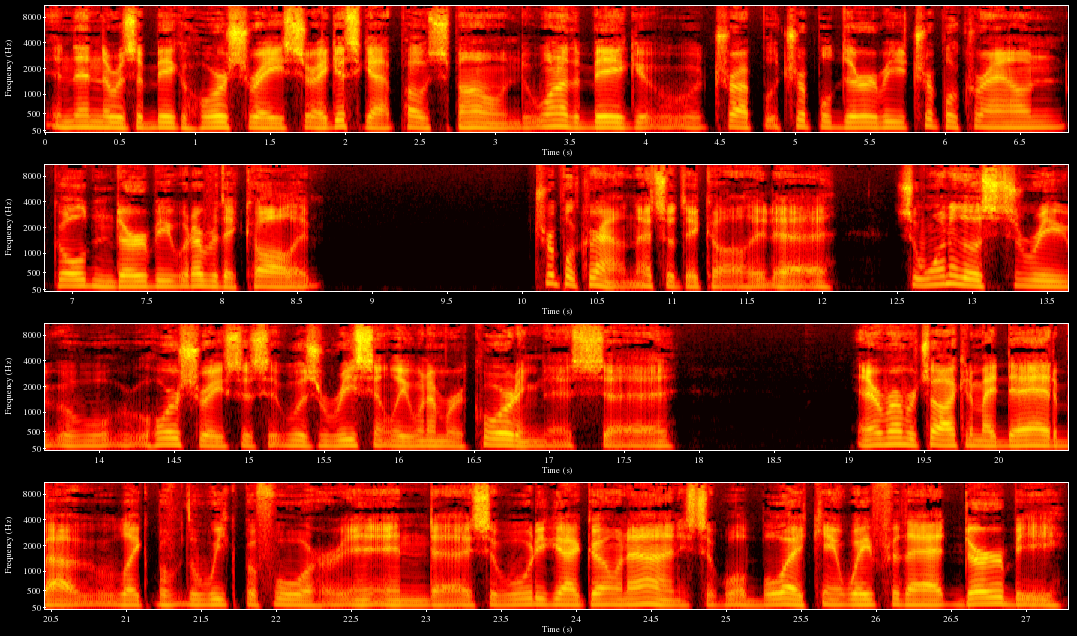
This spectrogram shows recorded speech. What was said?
and then there was a big horse race, or I guess it got postponed. One of the big uh, triple, triple derby, triple crown, golden derby, whatever they call it. Triple crown, that's what they call it. Uh, So one of those three horse races, it was recently when I'm recording this. Uh, and I remember talking to my dad about like the week before. And, uh, I said, well, what do you got going on? He said, well, boy, I can't wait for that derby.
